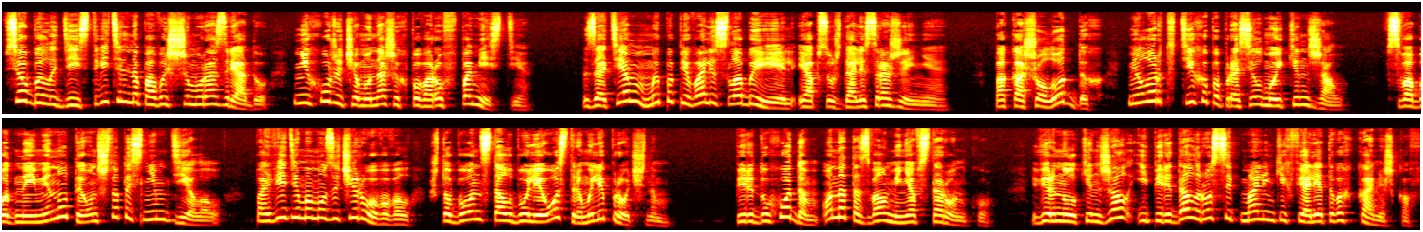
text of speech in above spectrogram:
Все было действительно по высшему разряду – не хуже, чем у наших поваров в поместье. Затем мы попивали слабый эль и обсуждали сражение. Пока шел отдых, Милорд тихо попросил мой кинжал. В свободные минуты он что-то с ним делал. По-видимому, зачаровывал, чтобы он стал более острым или прочным. Перед уходом он отозвал меня в сторонку. Вернул кинжал и передал россыпь маленьких фиолетовых камешков.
